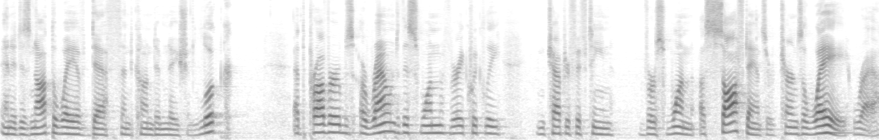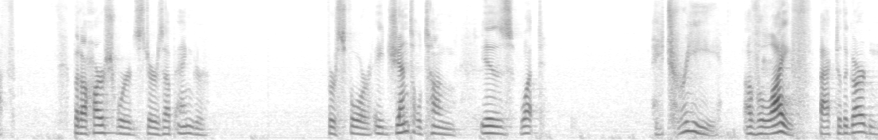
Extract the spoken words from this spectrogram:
And it is not the way of death and condemnation. Look at the Proverbs around this one very quickly in chapter 15, verse 1. A soft answer turns away wrath but a harsh word stirs up anger. Verse 4 A gentle tongue is what? A tree of life. Back to the garden.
